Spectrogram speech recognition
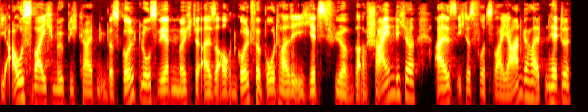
die Ausweichmöglichkeiten übers Gold loswerden möchte. Also auch ein Goldverbot halte ich jetzt für wahrscheinlicher, als ich das vor zwei Jahren gehalten hätte.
